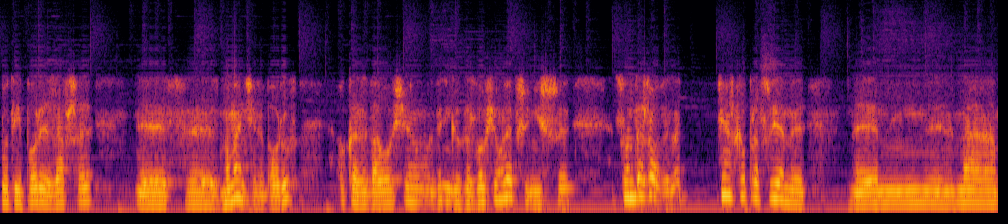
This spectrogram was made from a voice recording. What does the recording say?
do tej pory zawsze e, w, w momencie wyborów okazywało się, wynik okazywał się lepszy niż e, sondażowy. No, ciężko pracujemy na,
